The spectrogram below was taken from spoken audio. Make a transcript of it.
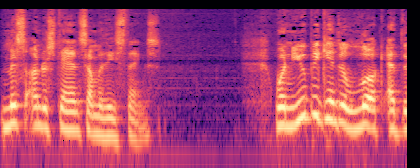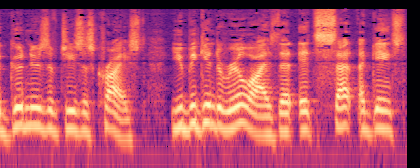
misunderstand some of these things. When you begin to look at the good news of Jesus Christ, you begin to realize that it's set against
